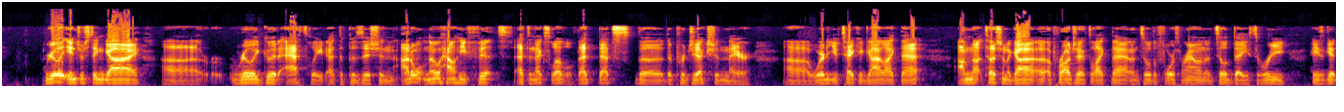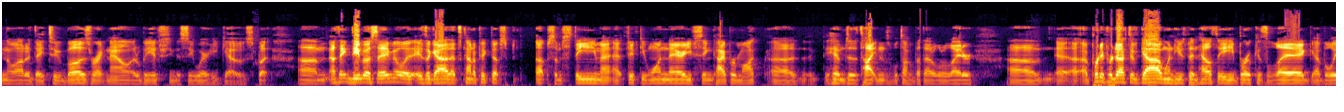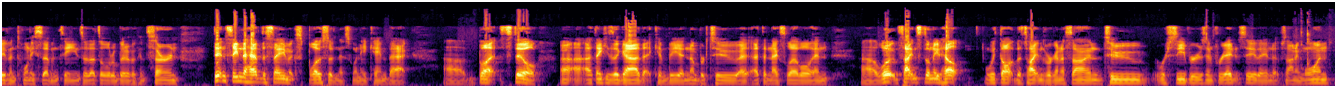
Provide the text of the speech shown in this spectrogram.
really interesting guy. Uh, really good athlete at the position. I don't know how he fits at the next level. That that's the the projection there. Uh, where do you take a guy like that? I'm not touching a guy a project like that until the fourth round, until day three. He's getting a lot of day two buzz right now. It'll be interesting to see where he goes. But um, I think Deebo Samuel is a guy that's kind of picked up up some steam at, at 51 there. You've seen Kiper mock uh, him to the Titans. We'll talk about that a little later. Uh, a, a, pretty productive guy when he's been healthy. He broke his leg, I believe, in 2017, so that's a little bit of a concern. Didn't seem to have the same explosiveness when he came back, uh, but still, uh, I think he's a guy that can be a number two at, at the next level. And uh, look, the Titans still need help. We thought the Titans were going to sign two receivers in free agency. They ended up signing one.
